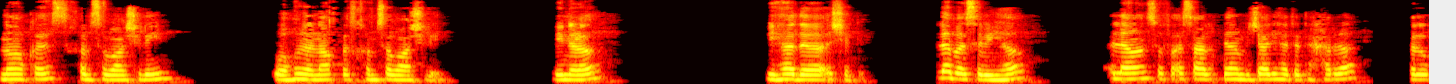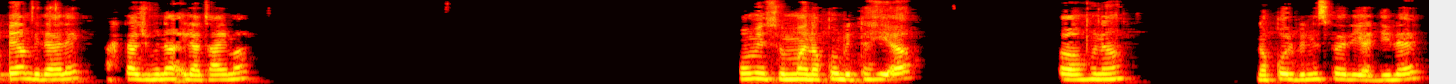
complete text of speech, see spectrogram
ناقص خمسة وعشرين وهنا ناقص خمسة وعشرين. لنرى بهذا الشكل. لا بأس بها. الآن سوف أسعى القيام بجعلها تتحرك. فللقيام بذلك أحتاج هنا إلى timer. ومن ثم نقوم بالتهيئة. فهنا نقول بالنسبة لل delay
